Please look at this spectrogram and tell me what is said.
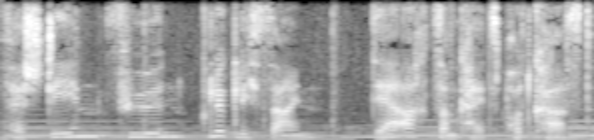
Verstehen, Fühlen, Glücklich Sein der Achtsamkeitspodcast.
